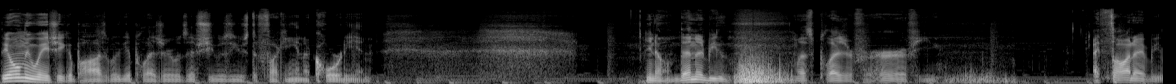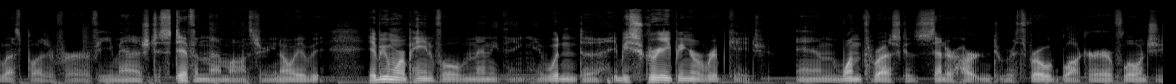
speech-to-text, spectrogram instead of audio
The only way she could possibly get pleasure was if she was used to fucking an accordion. You know, then it'd be less pleasure for her if you I thought it'd be less pleasure for her if he managed to stiffen that monster. You know, it'd be, it'd be more painful than anything. It wouldn't. Uh, it'd be scraping her rib cage, and one thrust could send her heart into her throat, block her airflow, and she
